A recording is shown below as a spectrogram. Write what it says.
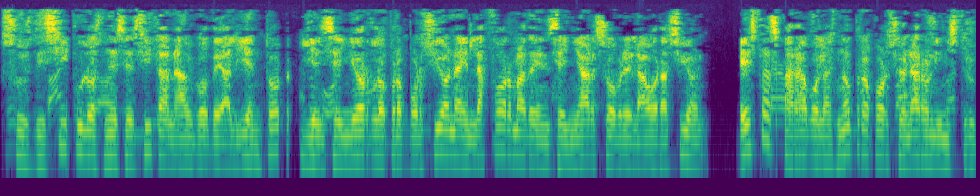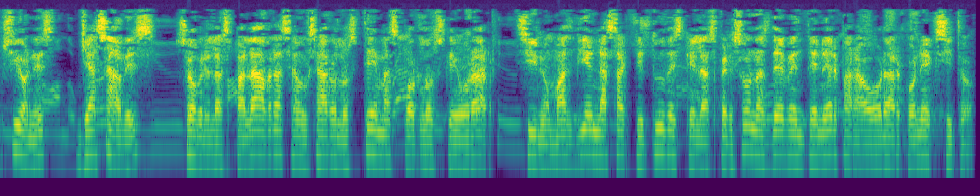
sus discípulos necesitan algo de aliento, y el Señor lo proporciona en la forma de enseñar sobre la oración. Estas parábolas no proporcionaron instrucciones, ya sabes, sobre las palabras a usar o los temas por los que orar, sino más bien las actitudes que las personas deben tener para orar con éxito.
